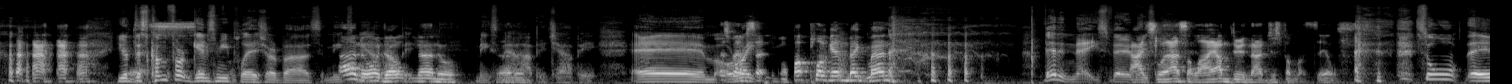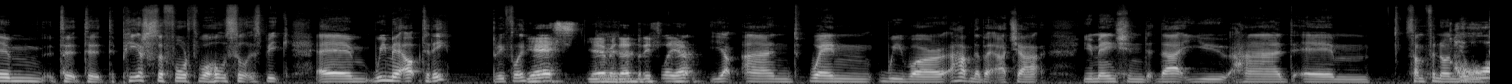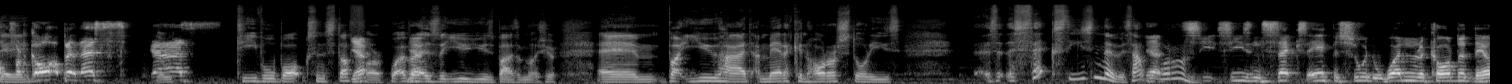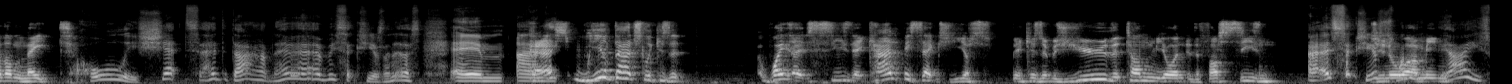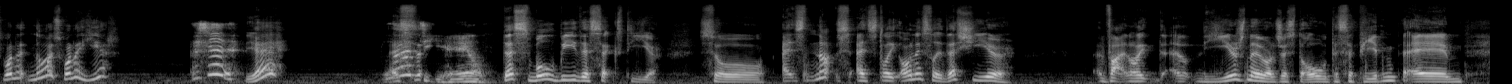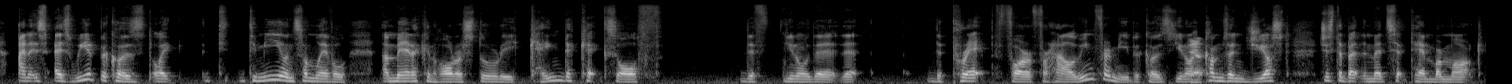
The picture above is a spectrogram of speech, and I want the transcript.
Your discomfort gives me pleasure, Baz. It makes I me know, happy. don't I know. Makes me I know. happy, chappy. Um, That's all right, sitting my butt plug in, big man. very nice, very nice. Actually, that's a lie. I'm doing that just for myself. So, um, to, to to pierce the fourth wall, so to speak, um, we met up today briefly. yes, yeah, we did briefly, yeah. Yep, and when we were having a bit of a chat, you mentioned that you had um, something on the Oh, old I forgot about this. Yes. TiVo box and stuff, Yep, or whatever yep. it is that you use, Baz. I'm not sure. Um, but you had American Horror Stories. Is it the sixth season now? Is that Yeah, what we're on? se- season six, episode one, recorded the other night. Holy shit! How did that happen? How, how are we six years into this? Um, and It's weird actually because it, why it season it can't be six years because it was you that turned me on to the first season. it is six years. Do you know what I mean? Yeah, it's one. No, it's one a year. Is it? Yeah. It's- Bloody hell! this will be the sixth year. So it's nuts. It's like honestly, this year, in fact, like uh, the years now are just all disappearing. Um, and it's it's weird because like t- to me on some level, American Horror Story kind of kicks off the you know the the the prep for for Halloween for me because you know it comes in just just about the mid September mark.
